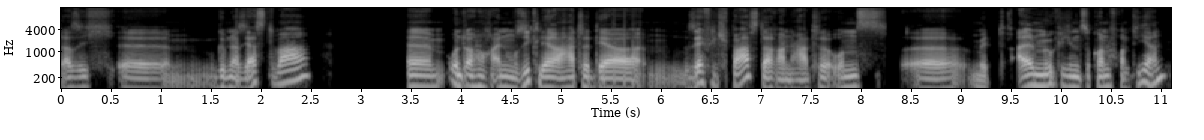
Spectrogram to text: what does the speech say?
dass ich, ähm, Gymnasiast war, ähm, und auch noch einen Musiklehrer hatte, der, hm, sehr viel Spaß daran hatte, uns, äh, mit allem Möglichen zu konfrontieren.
